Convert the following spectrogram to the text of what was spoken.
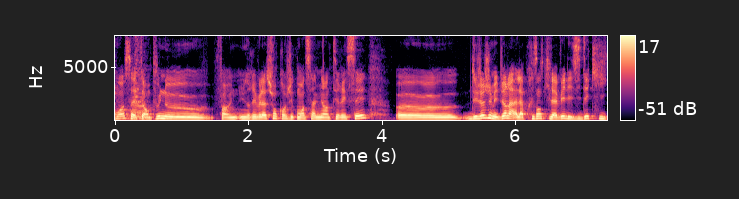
Moi, ça a été un peu une, révélation quand j'ai commencé à m'y intéresser. Euh, déjà, j'aimais bien la, présence qu'il avait, les idées qu'il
